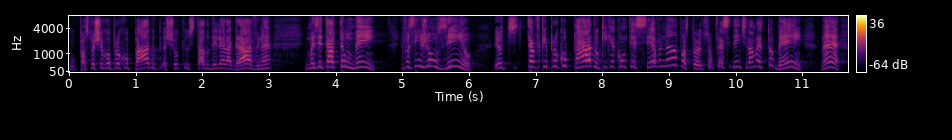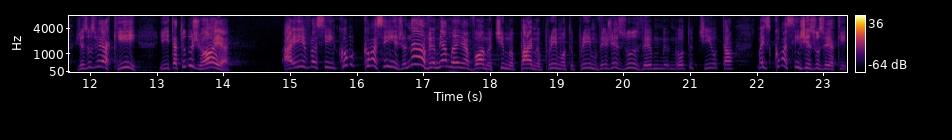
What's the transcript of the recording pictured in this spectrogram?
o pastor chegou preocupado, achou que o estado dele era grave, né? Mas ele estava tão bem. Eu falei assim, Joãozinho, eu fiquei preocupado, o que, que aconteceu? Eu falei, não, pastor, sofri um acidente lá, mas estou bem. Né? Jesus veio aqui e está tudo jóia. Aí ele falou assim, como, como assim? Não, veio minha mãe, minha avó, meu tio, meu pai, meu primo, outro primo, veio Jesus, veio outro tio tal. Mas como assim Jesus veio aqui?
